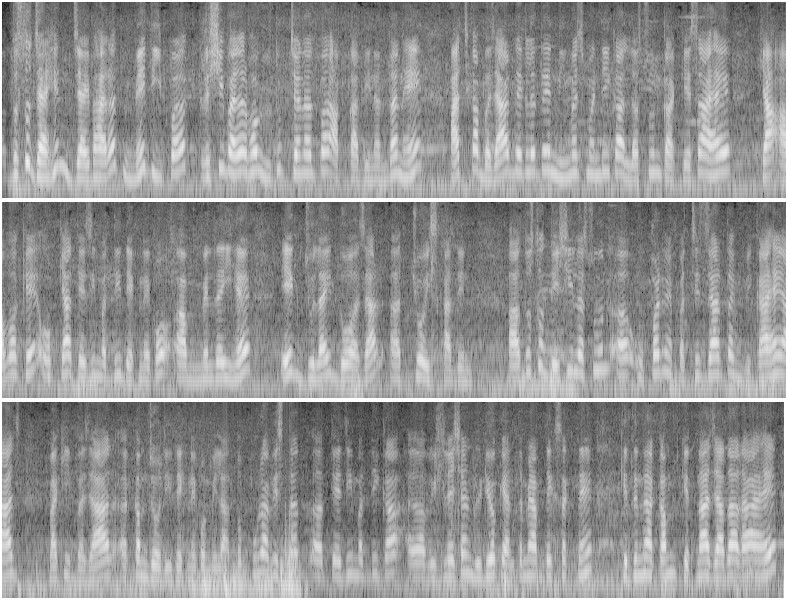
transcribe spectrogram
दोस्तों, जय हिंद, जय भारत। मैं दीपक, कृषि बाज़ार भाव यूट्यूब चैनल पर आपका अभिनंदन है। आज का बाज़ार देख लेते हैं, नीमच मंडी का लहसुन का कैसा है, क्या आवक है और क्या तेज़ी मद्दी देखने को मिल रही है एक जुलाई 2024 का दिन। दोस्तों, देशी लहसुन ऊपर में पच्चीस हज़ार तक बिका है आज, बाकी बाज़ार कमज़ोरी देखने को मिला। तो पूरा विस्तृत तेज़ी मद्दी का विश्लेषण वीडियो के अंत में आप देख सकते हैं, कितना कम, कितना ज़्यादा रहा है।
